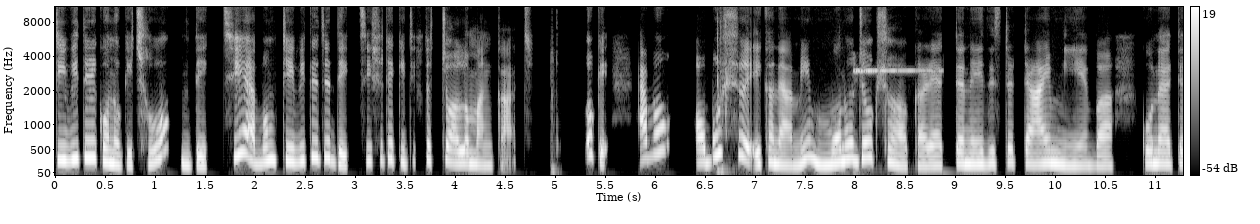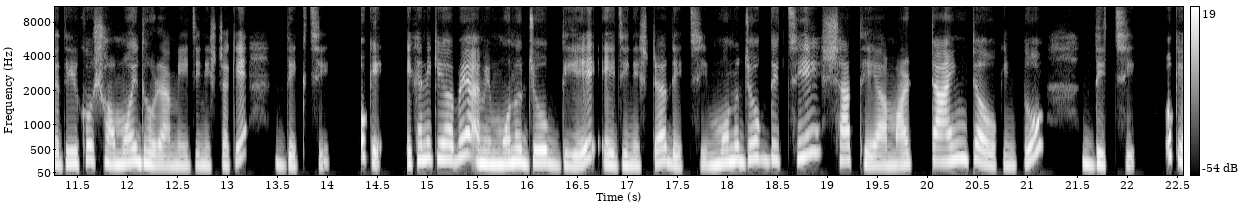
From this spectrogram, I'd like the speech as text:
টিভিতে কোনো কিছু দেখছি এবং টিভিতে যে দেখছি সেটা কিছু একটা চলমান কাজ। ওকে? এবং অবশ্যই এখানে আমি মনোযোগ সহকারে একটা নির্দিষ্ট টাইম নিয়ে বা কোনো একটা দীর্ঘ সময় ধরে আমি এই জিনিসটাকে দেখছি। ওকে? এখানে কি হবে? আমি মনোযোগ দিয়ে এই জিনিসটা দেখছি। মনোযোগ দিচ্ছি সাথে আমার টাইমটাও কিন্তু দিচ্ছি। ওকে?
